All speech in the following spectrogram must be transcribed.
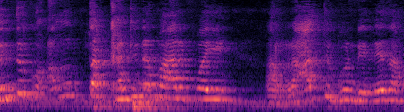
ఎందుకు అంత కఠిన పారిపోయి ఆ రాతి గుండె లేదా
